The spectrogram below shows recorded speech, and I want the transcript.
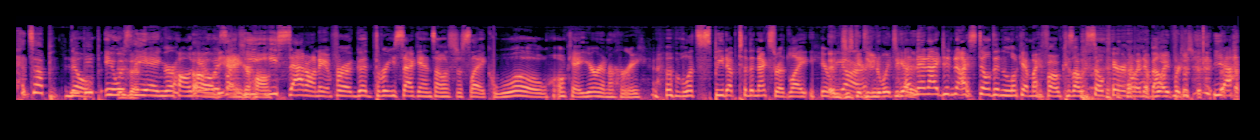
heads up. Beep, No, beep. it was the, anger honk. Oh, it was the like anger he, honk. he sat on it for a good three seconds. I was just like, "Whoa, okay, you're in a hurry. Let's speed up to the next red light." Here we go. And we just are. continue to wait together. and then I didn't. I still didn't look at my phone because I was so paranoid about. Just- yeah.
